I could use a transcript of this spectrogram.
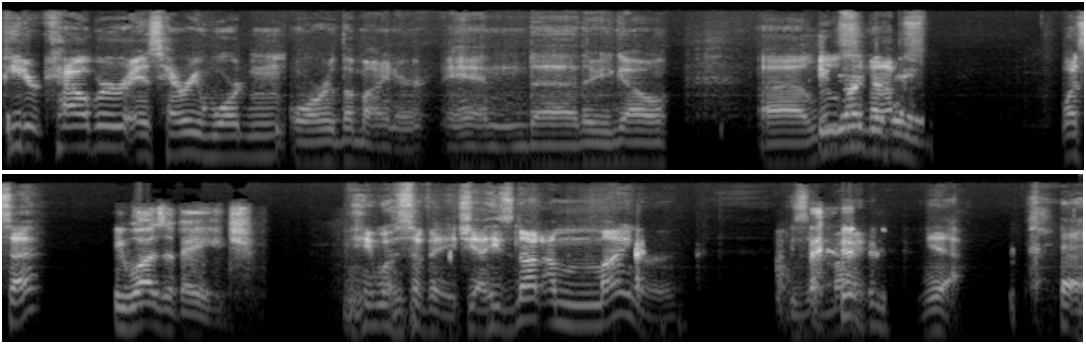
Peter Cowper as Harry Warden or the Miner, and uh, there you go. Uh, He little was of synopsis. age. What's that? He was of age. He was of age. Yeah, he's not a minor. He's a minor. yeah.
